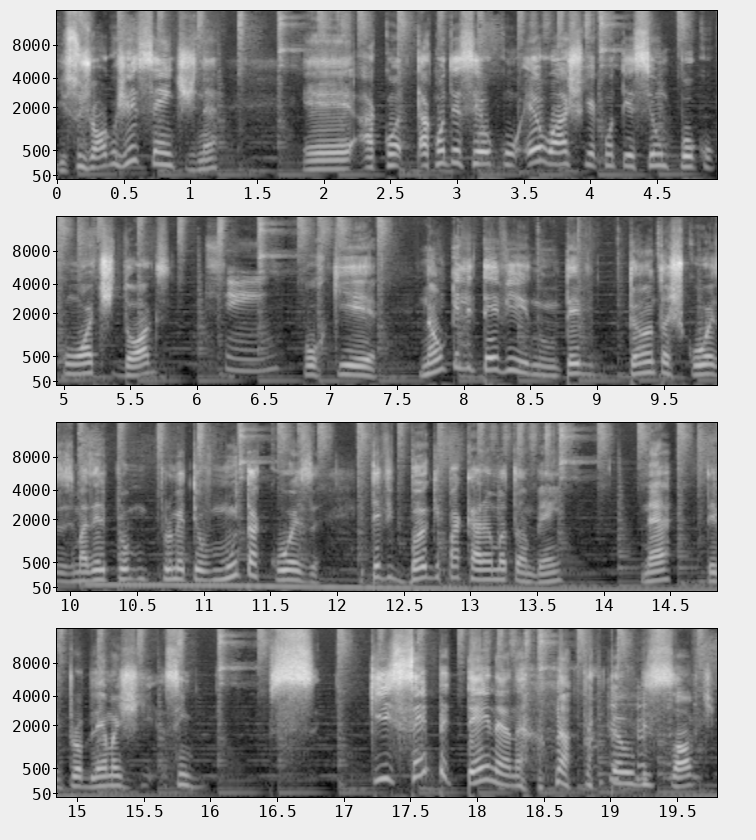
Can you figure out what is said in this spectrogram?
Isso jogos recentes, né? É, aconteceu com. Eu acho que aconteceu um pouco com Watch Dogs. Sim. Porque. Não que ele teve. Não teve tantas coisas, mas ele prometeu muita coisa. E teve bug pra caramba também, né? Teve problemas, assim. Que sempre tem, né? Na, na própria Ubisoft.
